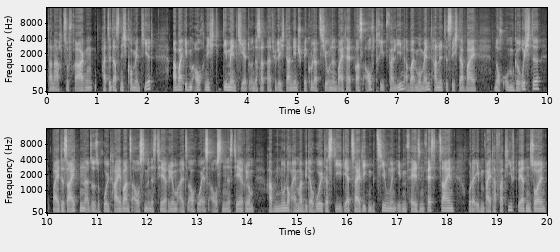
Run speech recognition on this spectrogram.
danach zu fragen, hatte das nicht kommentiert, aber eben auch nicht dementiert. Und das hat natürlich dann den Spekulationen weiter etwas Auftrieb verliehen. Aber im Moment handelt es sich dabei noch um Gerüchte. Beide Seiten, also sowohl Taiwans Außenministerium als auch US-Außenministerium, haben nur noch einmal wiederholt, dass die derzeitigen Beziehungen eben felsenfest seien oder eben weiter vertieft werden sollen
